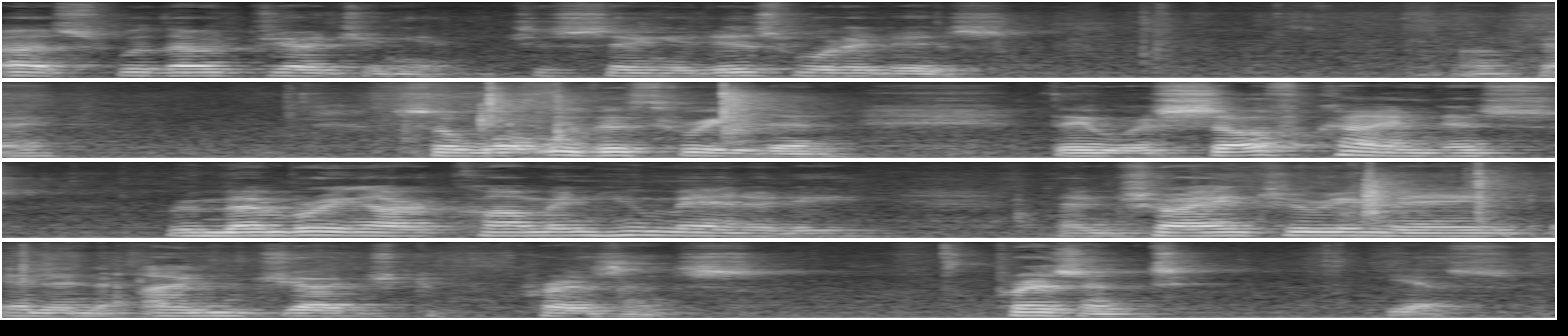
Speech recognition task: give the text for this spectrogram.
us without judging it, just saying it is what it is. Okay? So, what were the three then? They were self kindness, remembering our common humanity, and trying to remain in an unjudged presence. Present, yes.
